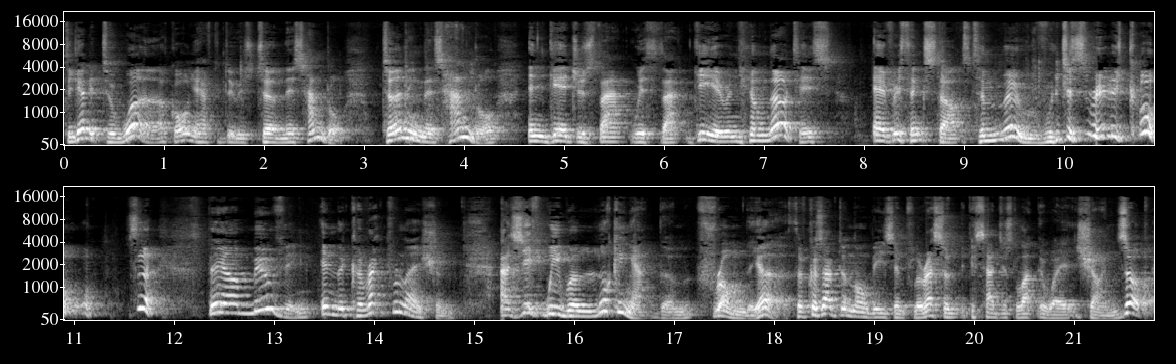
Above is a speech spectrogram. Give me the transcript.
To get it to work, all you have to do is turn this handle. Turning this handle engages that with that gear and you'll notice everything starts to move, which is really cool. So they are moving in the correct relation as if we were looking at them from the Earth. Of course, I've done all these in fluorescent because I just like the way it shines up.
